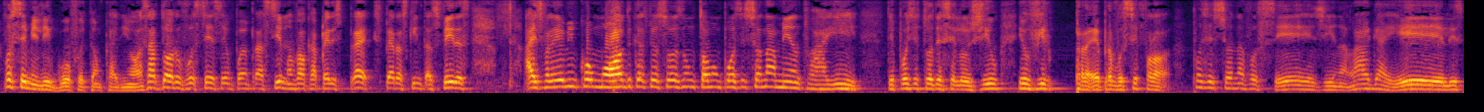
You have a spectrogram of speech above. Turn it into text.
você me ligou, foi tão carinhosa, adoro você, sempre põe pra cima, Val Capela, espera, espera as quintas-feiras. Aí eu falei, eu me incomodo que as pessoas não tomam posicionamento. Aí, depois de todo esse elogio, eu vir pra, é, você e falar, posiciona você, Regina, larga eles,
